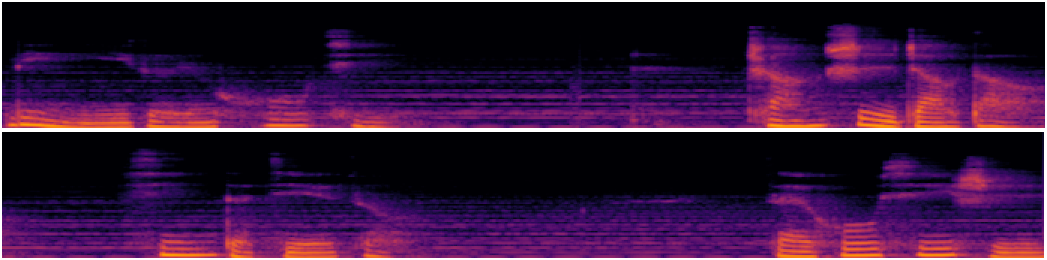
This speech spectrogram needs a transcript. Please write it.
另一个人呼气。尝试找到新的节奏，在呼吸时，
